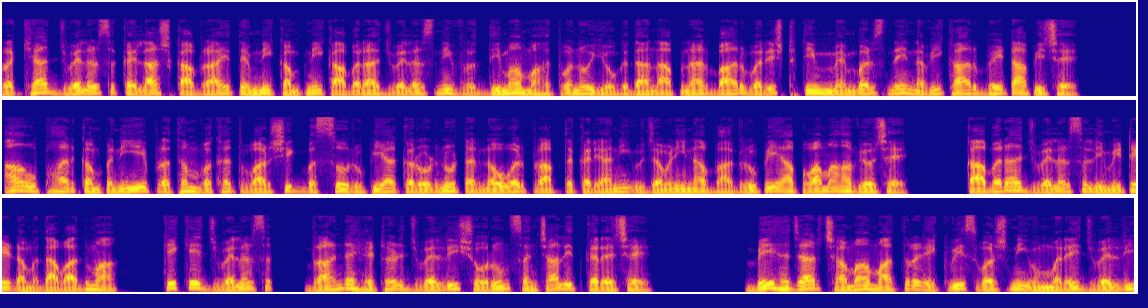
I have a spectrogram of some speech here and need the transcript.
પ્રખ્યાત જ્વેલર્સ કૈલાશ કાબરાએ તેમની કંપની કાબરા જ્વેલર્સની વૃદ્ધિમાં મહત્વનું યોગદાન આપનાર બાર વરિષ્ઠ ટીમ મેમ્બર્સને નવી કાર ભેટ આપી છે. આ ઉપહાર કંપનીએ પ્રથમ વખત વાર્ષિક બસો રૂપિયા કરોડનો ટર્નઓવર પ્રાપ્ત કર્યાની ઉજવણીના ભાગરૂપે આપવામાં આવ્યો છે. કાબરા જ્વેલર્સ લિમિટેડ અમદાવાદમાં કે કે જ્વેલર્સ બ્રાન્ડ હેઠળ જ્વેલરી શોરૂમ સંચાલિત કરે છે. બે હજાર છમાં માત્ર એકવીસ વર્ષની ઉંમરે જ્વેલરી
